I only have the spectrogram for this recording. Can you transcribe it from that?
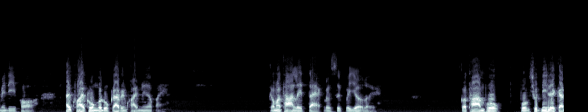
ไม่ดีพอ ไอ้ควายโครงกระดูกกลายเป็นควายเนื้อไป กรรมฐานเลยแตกรู้สึกไปเยอะเลย ก็ถามพวกพวกชุดนี้ด้วยกัน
